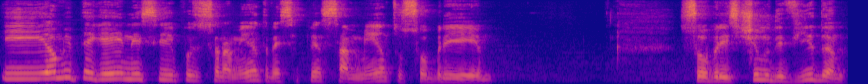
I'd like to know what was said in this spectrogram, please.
E eu me peguei nesse posicionamento, nesse pensamento sobre, sobre estilo de vida,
